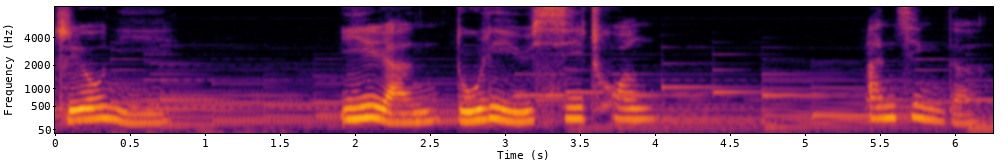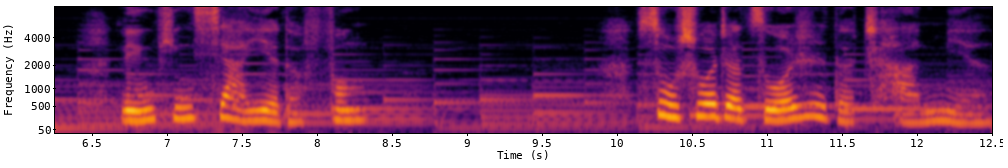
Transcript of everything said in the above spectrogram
只有你，依然独立于西窗，安静的聆听夏夜的风，诉说着昨日的缠绵。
